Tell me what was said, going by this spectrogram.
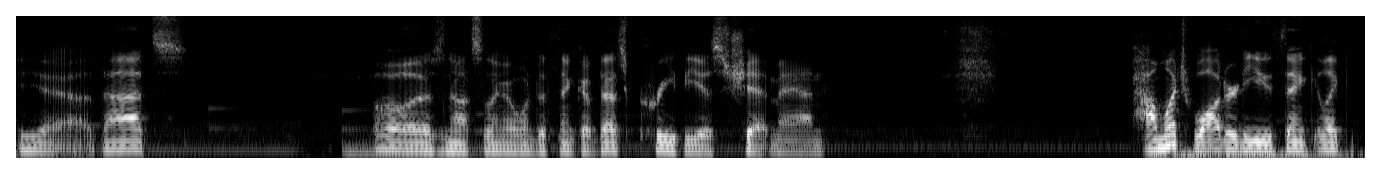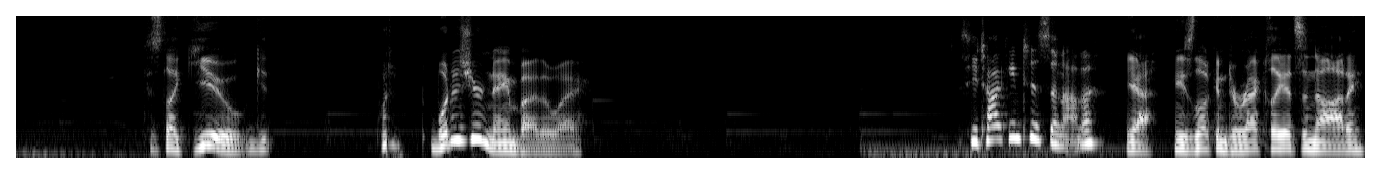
yeah, that's Oh, that's not something I wanted to think of. That's creepy as shit, man. How much water do you think like cuz like you, you what what is your name by the way? Is he talking to Zanata? Yeah, he's looking directly at Zanata.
